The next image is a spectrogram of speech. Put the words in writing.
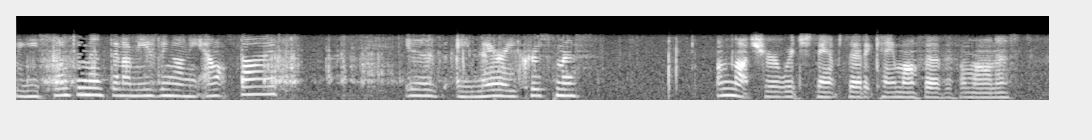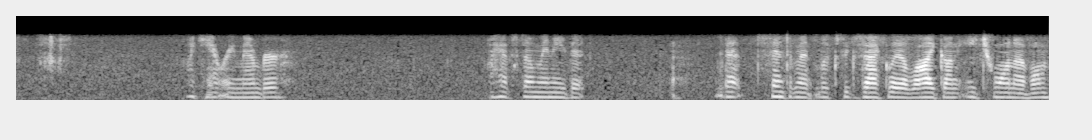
The sentiment that I'm using on the outside is a Merry Christmas. I'm not sure which stamp set it came off of, if I'm honest. I can't remember. I have so many that that sentiment looks exactly alike on each one of them.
